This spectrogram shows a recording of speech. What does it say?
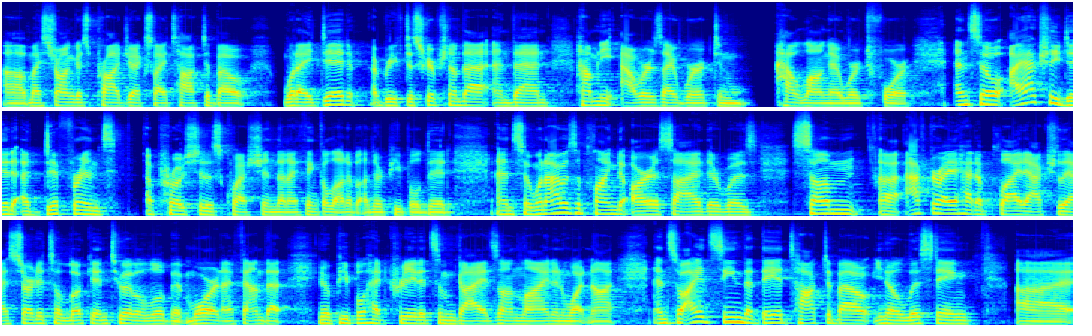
uh, my strongest project. So I talked about what I did, a brief description of that, and then how many hours I worked and how long I worked for. And so I actually did a different approach to this question than I think a lot of other people did. And so when I was applying to RSI, there was some, uh, after I had applied, actually, I started to look into it a little bit more and I found that, you know, people had created some guides online and whatnot. And so I had seen that they had talked about, you know, listing uh,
